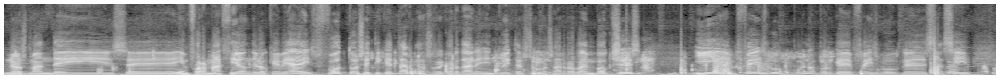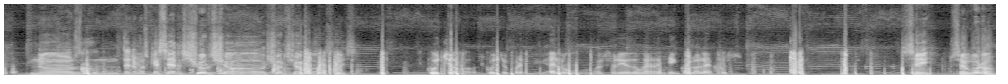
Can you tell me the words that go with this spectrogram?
nos mandéis eh, información de lo que veáis, fotos, etiquetarnos. Recordar, en Twitter somos arroba en boxes y en Facebook, bueno, porque Facebook es así, nos tenemos que ser Shurcho, Shurcho en boxes. Escucho, escucho por ahí, Miguel, un- el sonido de un R5 a lo lejos. Sí, seguro.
